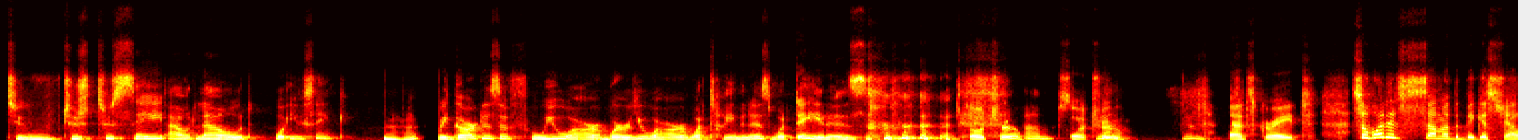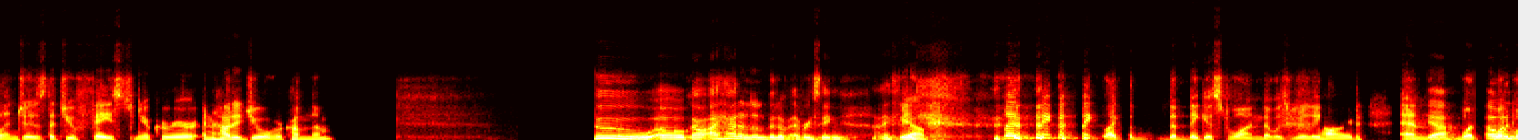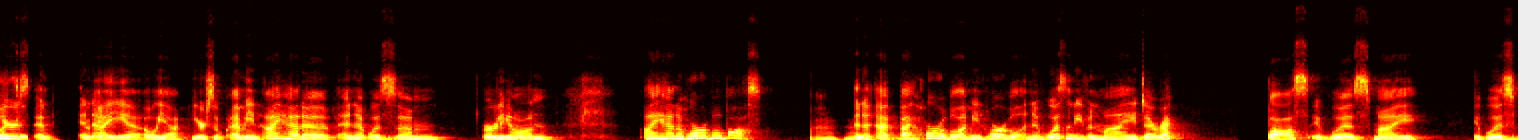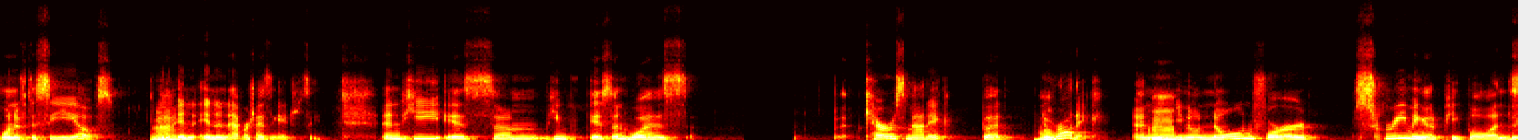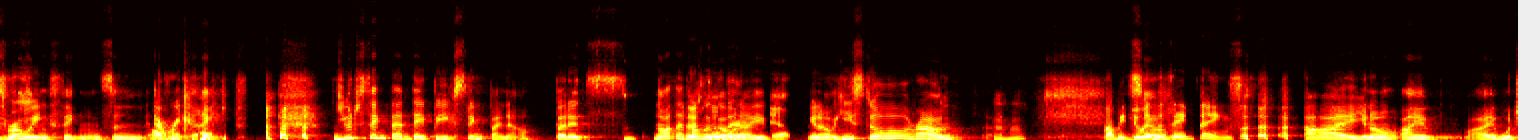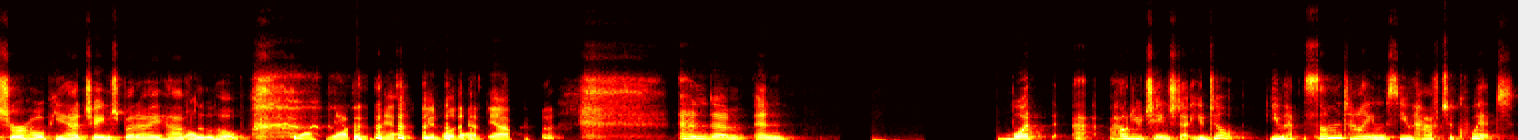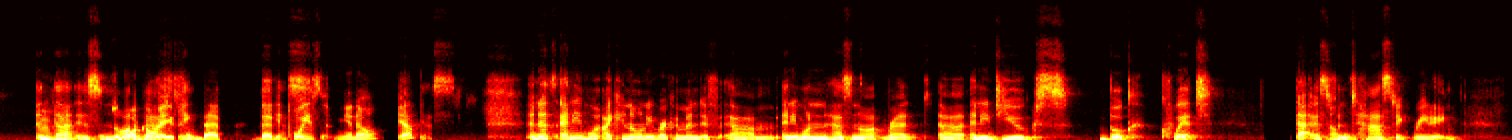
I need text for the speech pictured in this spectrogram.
to to to say out loud what you think mm-hmm. regardless of who you are, where you are, what time it is, what day it is. so true um, so true yeah. That's great so what is some of the biggest challenges that you've faced in your career and how did you overcome them Ooh, oh god, I had a little bit of everything. I think. Yeah. but pick, pick like the the biggest one that was really hard and Yeah. what oh, what and here's it? and and Okay. I uh, oh yeah, here's the. I mean, I had a and it was um early on. I had a horrible boss, Mhm. and I, by horrible I mean horrible, and it wasn't even my direct boss. It was my, it was one of the CEOs uh, in in an advertising agency, and he is um he is and was charismatic but neurotic, and Mm. you know known for screaming at people and throwing things and Oh every kind. You'd think that they'd be extinct by now, but it's not that They're long ago, and. I, Yep. you know, he's still around. Mhm. Probably doing the same things. I, you know, I, I would sure hope he had changed, but I have Right. little hope. yeah. Yep. Yeah. You know that. Yep. and um, and what? uh, How do you change that? You don't. You ha- sometimes you have to quit, and that Mhm. is not a bad away thing. from that that Yes. poison. You know. Yep. Yes. And that's anyone, I can only recommend if um, anyone has not read uh, Annie Duke's book, Quit. That is Oh. fantastic reading.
